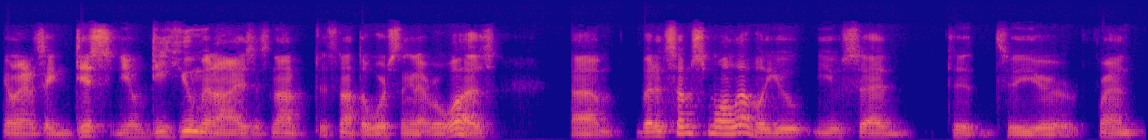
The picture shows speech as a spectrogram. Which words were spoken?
you know, I say dis, you know, dehumanized, it's not it's not the worst thing it ever was. Um, but at some small level, you you said to to your friend,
